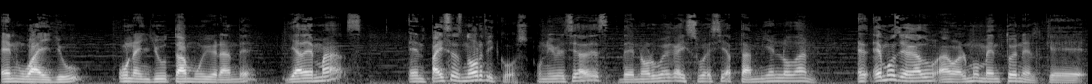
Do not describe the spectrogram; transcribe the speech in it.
NYU, una en Utah muy grande, y además en países nórdicos, universidades de Noruega y Suecia también lo dan. Hemos llegado al momento en el que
